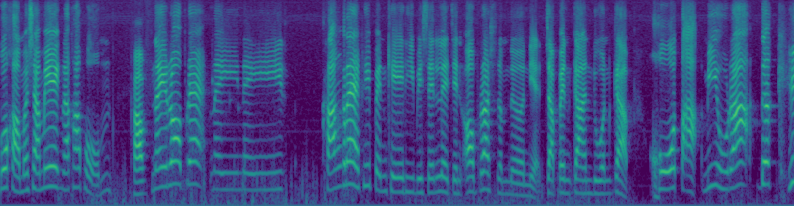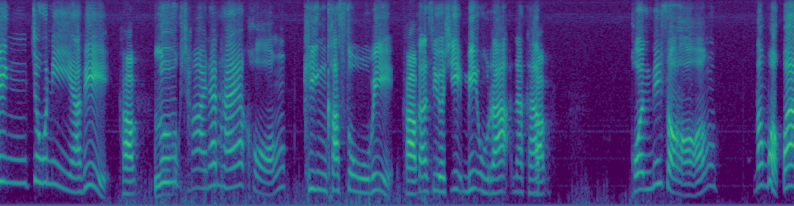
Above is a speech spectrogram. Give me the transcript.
บัวขาวมาชาเมฆนะครับผม ครับ ในรอบแรกในในครั้งแรกที่เป็น KT Present Legend of ราชดำเนินเนี่ย จะเป็นการดวลกับโคตะมิอุระ The King Junior พี่ ครับ ลูกชายแท้ๆของคิงคาซูพี่ ครับคาซิโยชิมิอุระนะครับครับคนที่สองต้องบอกว่า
